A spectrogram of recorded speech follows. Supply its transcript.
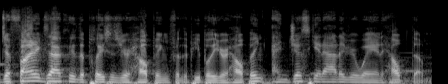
define exactly the places you're helping for the people that you're helping and just get out of your way and help them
